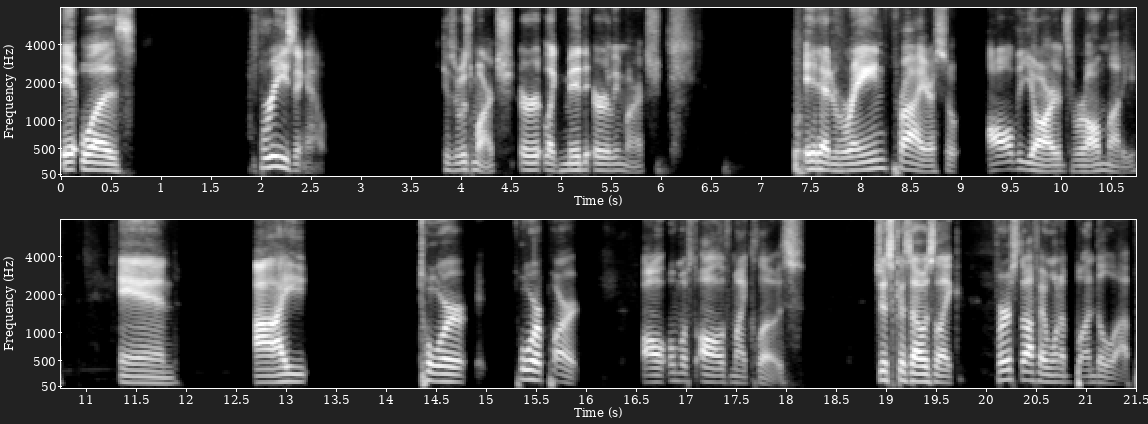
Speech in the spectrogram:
It was freezing out because it was March or like mid early March. It had rained prior, so all the yards were all muddy, and I tore tore apart all almost all of my clothes just because I was like, first off, I want to bundle up.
